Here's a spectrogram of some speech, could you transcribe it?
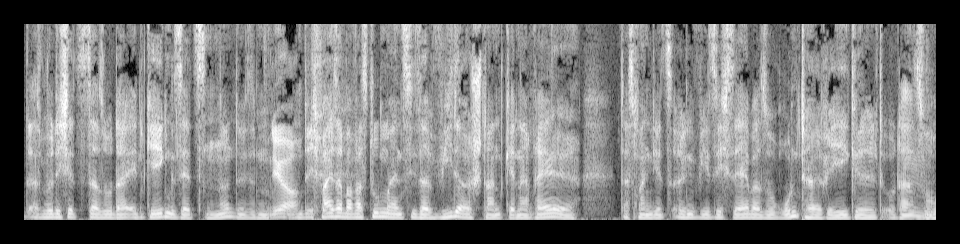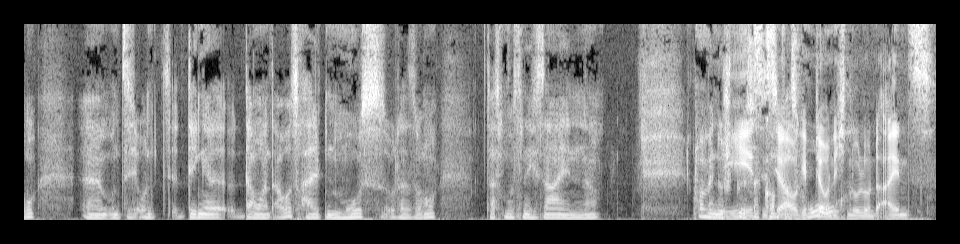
das würde ich jetzt da so da entgegensetzen, ne? Diesem, Ja. Und ich weiß aber, was du meinst, dieser Widerstand generell, dass man jetzt irgendwie sich selber so runterregelt oder Mhm. so ähm, und sich und Dinge dauernd aushalten muss oder so. Das muss nicht sein, ne? Und wenn du nee, spürst, da es ist kommt ja was auch, gibt ja auch hoch. nicht 0 und 1.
